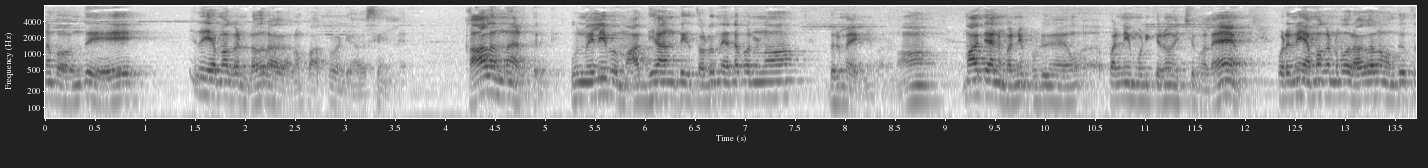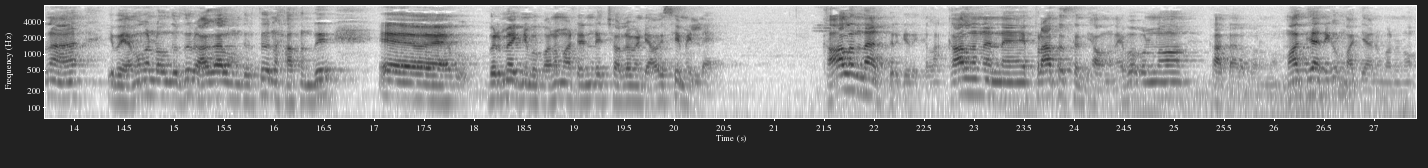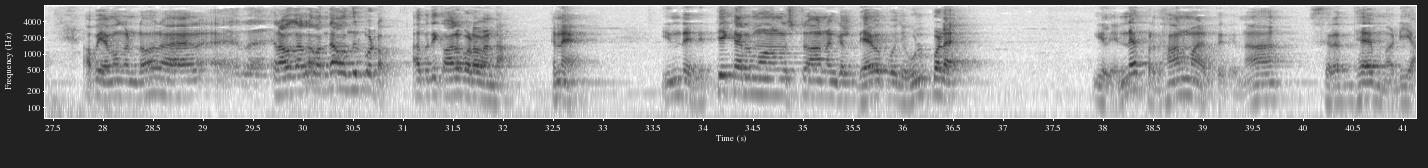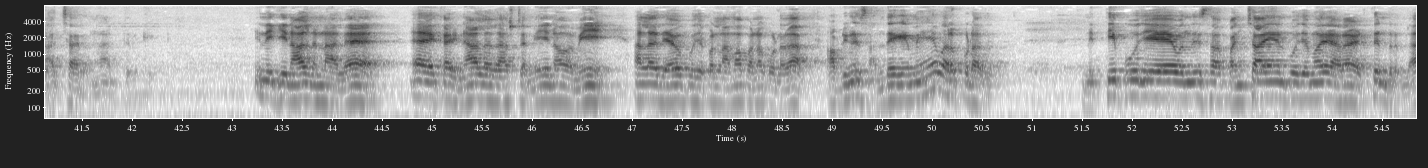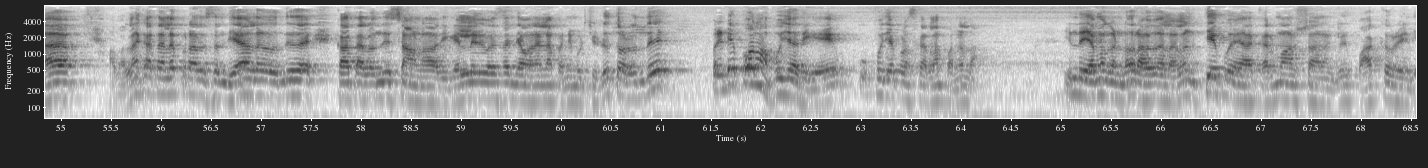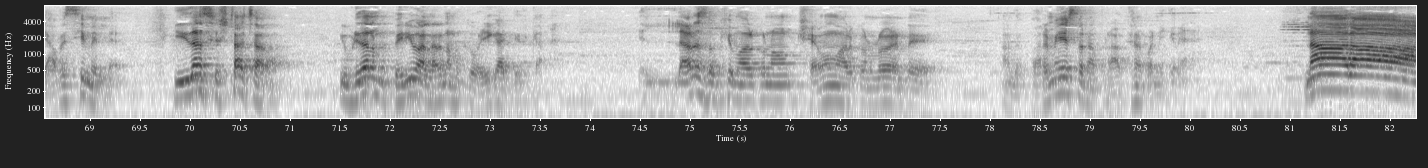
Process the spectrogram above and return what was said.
நம்ம வந்து இந்த யமகண்டம் ராகாலம் பார்க்க வேண்டிய அவசியம் இல்லை. காலம்தான் எடுத்திருக்கு. உண்மையிலேயே இப்போ மாத்தியானத்துக்கு தொடர்ந்து என்ன பண்ணணும்? பிரம்மயஜம் பண்ணணும். மாத்தியானம் பண்ணி புடி பண்ணி முடிக்கிறோம் வச்சுக்கோங்களேன். உடனே யமகண்டமோ ராகாலம் வந்துருச்சுன்னா இப்போ யமகண்டம் வந்துருத்து ராகாலம் வந்துருத்து நான் வந்து பிரம்மயஜம் பண்ண மாட்டேன்னு சொல்ல வேண்டிய அவசியம் இல்லை. காலம்தான் எடுத்திருக்கு இதுக்கெல்லாம். காலம்னா என்ன? பிராத்த சந்தியாவந்தனம் எப்போ பண்ணணும்? காத்தால பண்ணணும். மத்தியானிக்கும் மத்தியானம் பண்ணணும். அப்போ எமகண்டம் ரவகாலம் வந்தால் வந்துட்டு போட்டோம். அதை பற்றி கவலைப்பட வேண்டாம். என்ன? இந்த நித்திய கர்மானுஷ்டானங்கள் தேவ பூஜை உள்பட இதில் என்ன பிரதானமாக எடுத்துருக்குன்னா சிரத்த மடி ஆச்சாரம் தான் எடுத்திருக்கு இன்றைக்கி நாலு நாள் கறி நாளில் அஷ்டமி நவமி நல்லா தேவ பூஜை பண்ணலாமா பண்ணக்கூடாதா? அப்படிங்கிற சந்தேகமே வரக்கூடாது. நித்திய பூஜையை வந்து ச பஞ்சாயன் பூஜை மாதிரி யாராவது எடுத்துட்டு இருந்தா அவெல்லாம் காத்தால பிராத சந்தியா அல்லது வந்து காத்தால வந்து ஸ்நானாதிகள் சந்தியாவனம் எல்லாம் பண்ணி முடிச்சுட்டு தொடர்ந்து பண்ணிட்டே போகலாம் பூஜாதிக்கு பூஜை புனஸ்காரம்லாம் பண்ணலாம். இந்த யமகண்டம் ராகுகாலெல்லாம் நித்திய கர்மானுஷ்டானங்களுக்கு பார்க்க வேண்டிய அவசியம் இல்லை. இதுதான் சிஷ்டாச்சாரம். இப்படி தான் நம்ம பெரியவாளரை நமக்கு வழிகாட்டியிருக்கா. எல்லாரும் சௌக்கியமாக இருக்கணும் க்ஷேமமாக என்று அந்த பரமேஸ்வரனை பிரார்த்தனை பண்ணிக்கிறேன். Nada!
